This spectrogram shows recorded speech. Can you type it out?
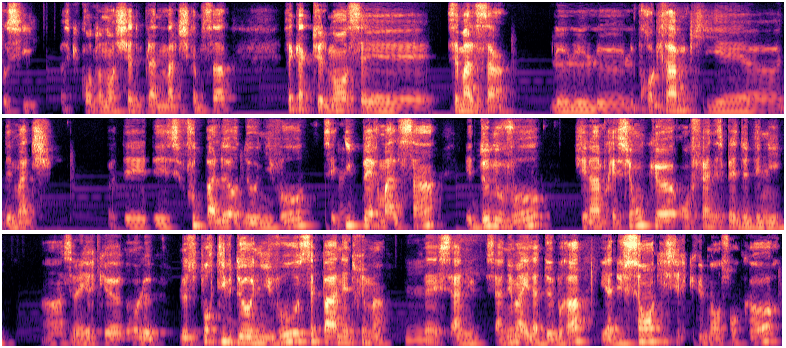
aussi. Parce que quand on enchaîne plein de matchs comme ça, c'est qu'actuellement, c'est malsain. Le, le, le, programme qui est euh, des matchs euh, des, des, footballeurs de haut niveau, c'est hyper malsain. Et de nouveau, j'ai l'impression qu'on fait un espèce de déni. Hein. Ça veut dire que non, le, le, sportif de haut niveau, c'est pas un être humain. Hmm. C'est un, un, humain, il a deux bras, il a du sang qui circule dans son corps.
